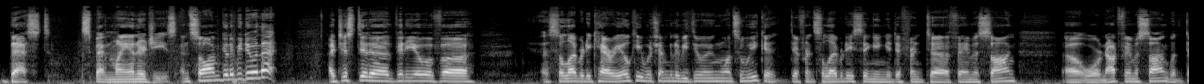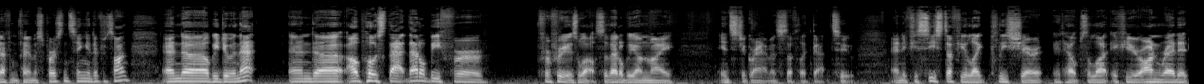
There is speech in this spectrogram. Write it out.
best spend my energies? And so I'm going to be doing that. I just did a video of uh, a celebrity karaoke, which I'm going to be doing once a week. A different celebrity singing a different uh, famous song uh, or not famous song, but different famous person singing a different song. And uh, I'll be doing that, and uh, I'll post that. That'll be for for free as well. So that'll be on my Instagram and stuff like that too. And if you see stuff you like, please share it. It helps a lot. If you're on Reddit,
